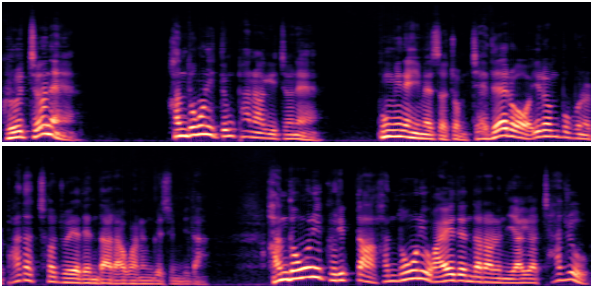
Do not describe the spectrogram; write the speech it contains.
그 전에 한동훈이 등판하기 전에 국민의힘에서 좀 제대로 이런 부분을 받아쳐 줘야 된다라고 하는 것입니다. 한동훈이 그립다, 한동훈이 와야 된다라는 이야기가 자주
